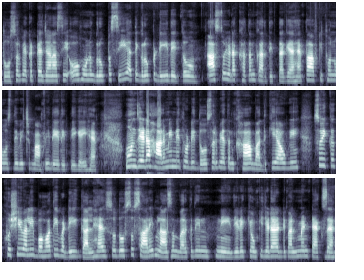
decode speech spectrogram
200 ਰੁਪਏ ਕੱਟਿਆ ਜਾਣਾ ਸੀ, ਉਹ ਹੁਣ ਗਰੁੱਪ ਸੀ ਅਤੇ ਗਰੁੱਪ ਡੀ ਦੇ ਤੋਂ ਅੱਜ ਤੋਂ ਜਿਹੜਾ ਖਤਮ ਕਰ ਦਿੱਤਾ ਗਿਆ ਹੈ। ਭਾਵ ਕਿ ਤੁਹਾਨੂੰ ਉਸ ਦੇ ਵਿੱਚ ਮਾਫੀ ਦੇ ਦਿੱਤੀ ਗਈ ਹੈ। ਹੁਣ ਜਿਹੜਾ ਹਰ ਮਹੀਨੇ ਤੁਹਾਡੀ 200 ਰੁਪਏ ਤਨਖਾਹ ਵੱਧ ਕੇ ਆਊਗੀ। ਸੋ ਇੱਕ ਖੁਸ਼ੀ ਵਾਲੀ ਬਹੁਤ ਹੀ ਵੱਡੀ ਗੱਲ ਹੈ। ਸੋ ਦੋਸਤੋ, ਸਾਰੇ ਮੁਲਾਜ਼ਮ ਵਰਗ ਦੇ ਨੇ ਜਿਹੜੇ ਕਿਉਂਕਿ ਜਿਹੜਾ ਡਿਵੈਲਪਮੈਂਟ ਟੈਕਸ ਹੈ,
